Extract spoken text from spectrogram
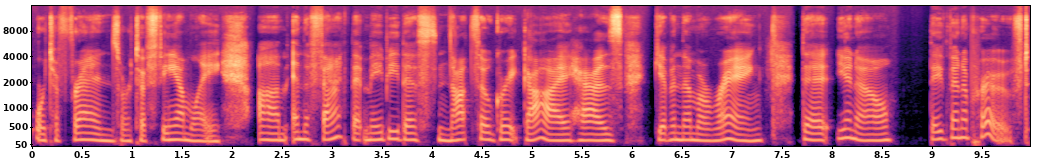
or to friends or to family, um, and the fact that maybe this not so great guy has given them a ring that, you know, they've been approved,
